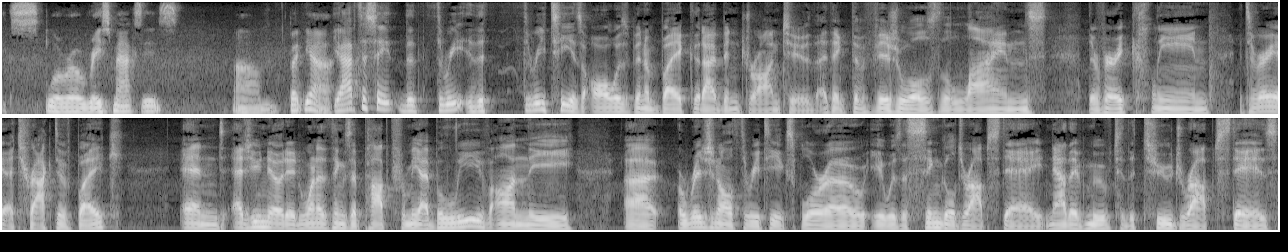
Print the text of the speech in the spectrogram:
Exploro Race Max is. Um, but yeah, Yeah, I have to say the three the three T has always been a bike that I've been drawn to. I think the visuals, the lines, they're very clean. It's a very attractive bike. And as you noted, one of the things that popped for me, I believe on the uh, original 3T Exploro, it was a single drop stay. Now they've moved to the two dropped stays.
